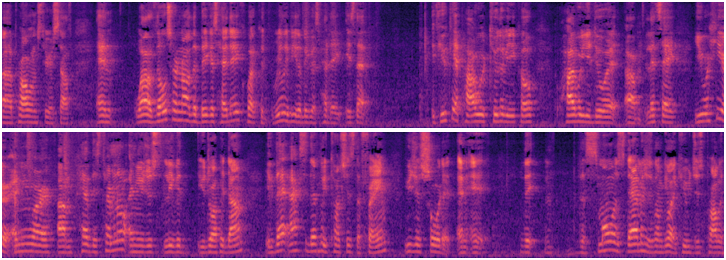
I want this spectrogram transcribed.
uh, problems to yourself. And while those are not the biggest headache, what could really be the biggest headache is that if you get power to the vehicle, however you do it, um, let's say you are here and you are um, have this terminal and you just leave it, you drop it down. If that accidentally touches the frame, you just short it, and it, the the smallest damage is going to be like you just probably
